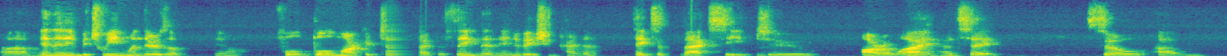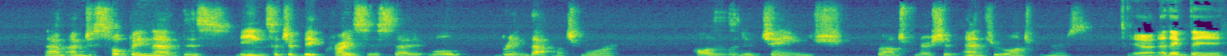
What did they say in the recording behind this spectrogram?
Um, and then in between, when there's a you know full bull market type of thing, then innovation kind of takes a back seat to ROI, I'd say. So um, I'm, I'm just hoping that this being such a big crisis, that it will bring that much more positive change for entrepreneurship and through entrepreneurs. Yeah, I think the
